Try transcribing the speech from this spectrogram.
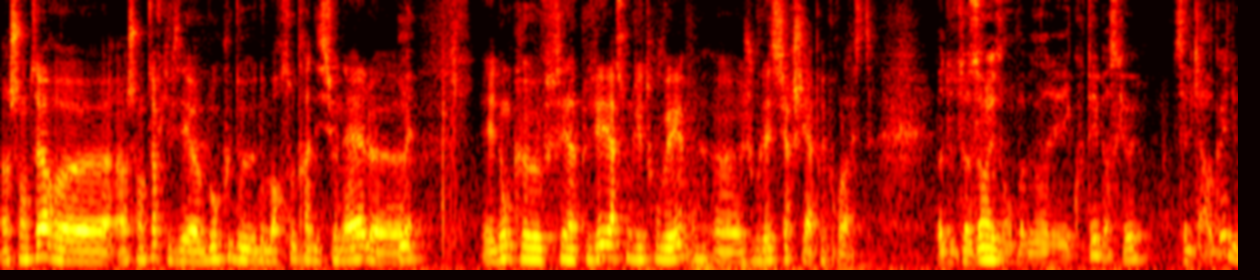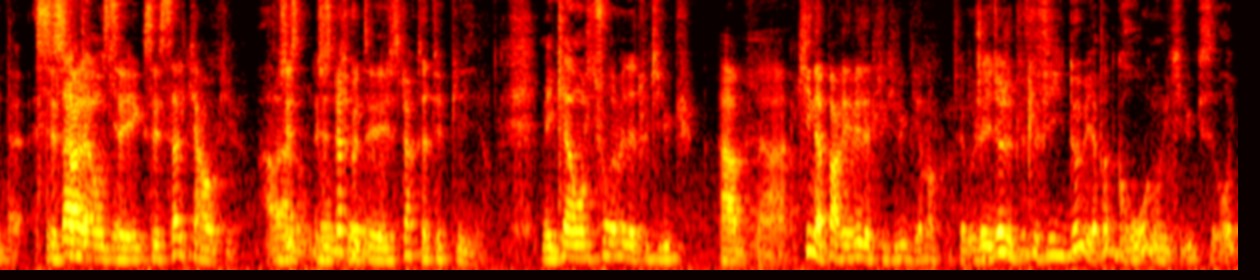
un chanteur, un chanteur qui faisait beaucoup de, de morceaux traditionnels. Et donc c'est la plus vieille version que j'ai trouvée. Je vous laisse chercher après pour le reste. Bah, de toute façon, ils n'auront pas besoin d'aller l'écouter parce que c'est le karaoké du coup. C'est ça, le karaoké. c'est c'est ça le karaoké. Ah, voilà, que, j'espère que ça te fait plaisir. Mais clairement, j'ai toujours rêvé d'être Lucky Luke. Ah, bah, qui n'a pas rêvé d'être Lucky Luke gamin quoi? J'allais dire, j'ai plus le physique 2, mais il n'y a pas de gros dans Lucky Luke, c'est horrible.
